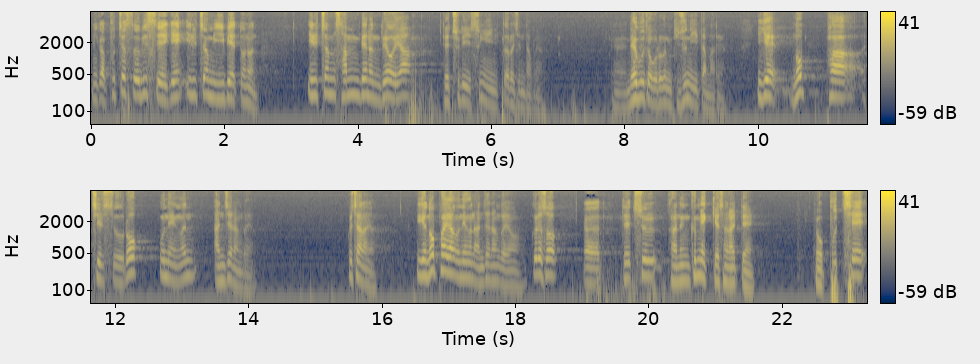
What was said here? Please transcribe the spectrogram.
그러니까 부채 서비스에게 1.2배 또는 1.3배는 되어야 대출이 승인이 떨어진다고요. 예, 내부적으로 그런 기준이 있단 말이에요. 이게 높아질수록 은행은 안전한 거예요. 그렇잖아요. 이게 높아야 은행은 안전한 거예요. 그래서 어, 대출 가능 금액 계산할 때 부채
